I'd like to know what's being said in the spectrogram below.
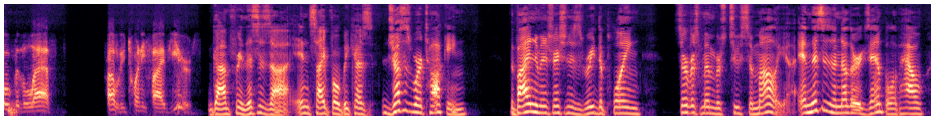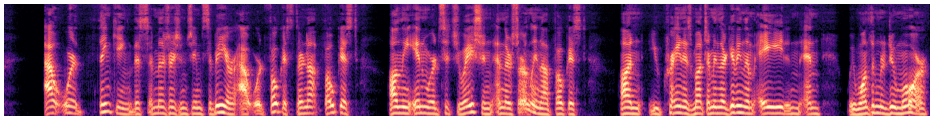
over the last probably 25 years. Godfrey, this is uh, insightful because just as we're talking, the Biden administration is redeploying service members to Somalia. And this is another example of how outward thinking this administration seems to be, or outward focused. They're not focused on the inward situation, and they're certainly not focused on Ukraine as much. I mean, they're giving them aid and, and we want them to do more,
